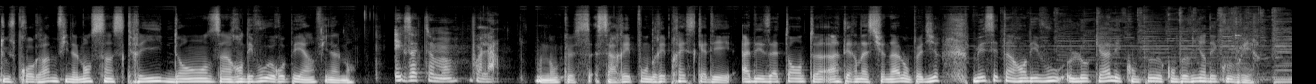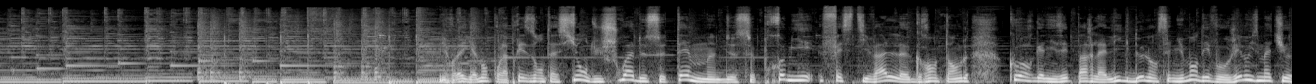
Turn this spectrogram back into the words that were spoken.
Tout ce programme, finalement, s'inscrit dans un rendez-vous européen, finalement. Exactement, voilà. Donc ça répondrait presque à des, à des attentes internationales, on peut dire, mais c'est un rendez-vous local et qu'on peut, qu'on peut venir découvrir. Et voilà également pour la présentation du choix de ce thème de ce premier festival Grand Angle co-organisé par la Ligue de l'enseignement des Vosges. Louise Mathieu,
